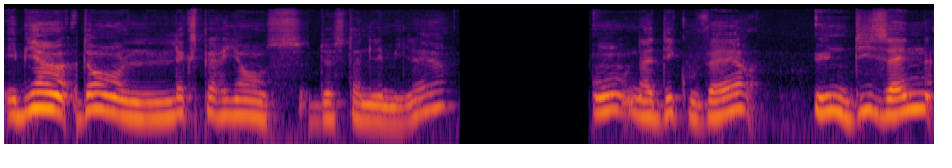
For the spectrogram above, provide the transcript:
Eh bien, dans l'expérience de Stanley Miller, on a découvert une dizaine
